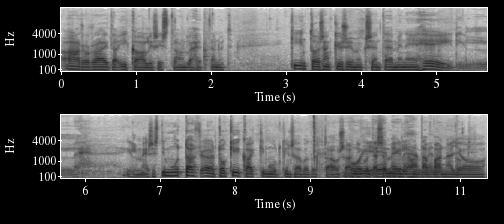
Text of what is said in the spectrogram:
Aaro Raita Ikaalisista on lähettänyt kiintoisan kysymyksen. Tämä menee Heidille ilmeisesti, mutta toki kaikki muutkin saavat ottaa osaa, Voi niin kuin tässä meillä on tapana joo.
